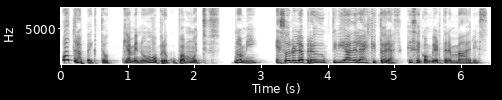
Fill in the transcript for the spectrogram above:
Otro aspecto que a menudo preocupa a muchos, no a mí, es sobre la productividad de las escritoras que se convierten en madres.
